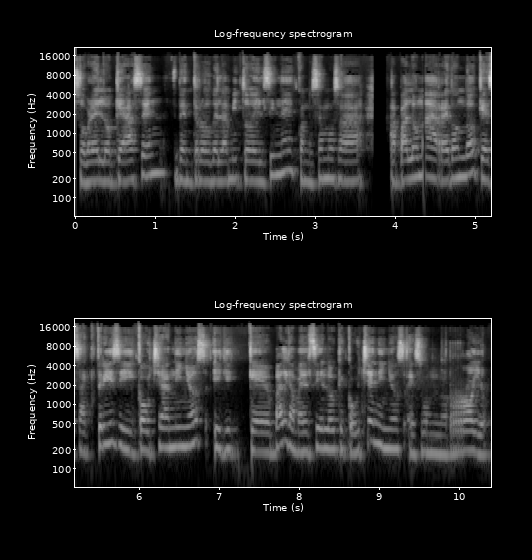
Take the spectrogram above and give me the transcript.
sobre lo que hacen dentro del ámbito del cine. Conocemos a, a Paloma Redondo, que es actriz y coachea niños y que, que válgame el cielo, que coachea niños es un rollo.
